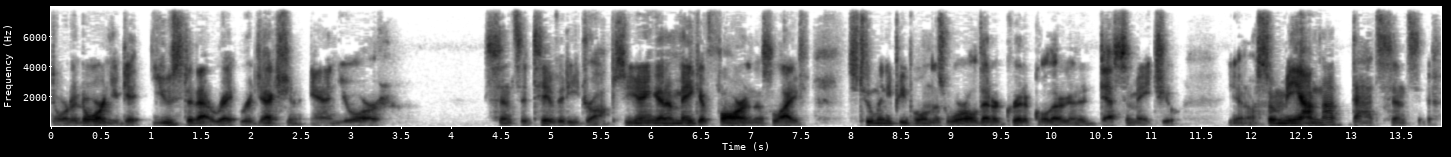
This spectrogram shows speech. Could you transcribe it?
door to door and you get used to that re- rejection and your sensitivity drops. You ain't going to make it far in this life. There's too many people in this world that are critical that are going to decimate you. You know, so me, I'm not that sensitive.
